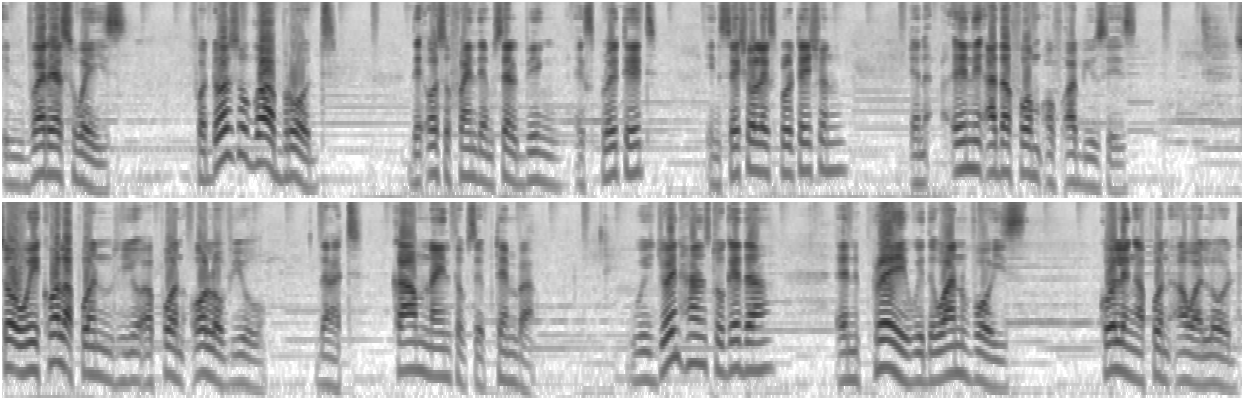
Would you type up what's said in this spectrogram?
in various ways. For those who go abroad, they also find themselves being exploited in sexual exploitation and any other form of abuses. So we call upon you, upon all of you, that come 9th of September, we join hands together and pray with one voice, calling upon our Lord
